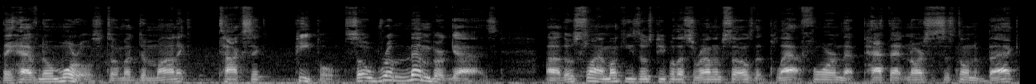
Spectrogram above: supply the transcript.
They have no morals. We're talking about demonic, toxic people. So remember, guys, uh, those flying monkeys, those people that surround themselves, that platform, that pat that narcissist on the back,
